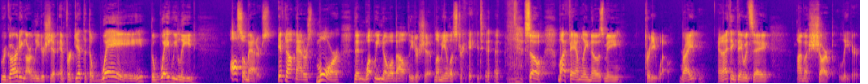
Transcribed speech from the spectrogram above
regarding our leadership and forget that the way, the way we lead also matters, if not matters more than what we know about leadership. Let me illustrate. so, my family knows me pretty well, right? And I think they would say, I'm a sharp leader.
